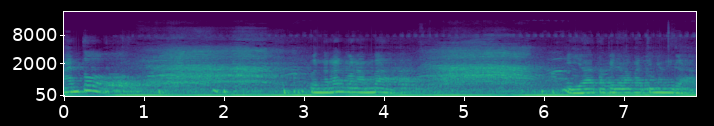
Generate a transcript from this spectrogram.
Ngantuk beneran mau nambah? Iya tapi dalam hatinya enggak.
